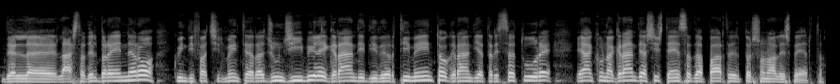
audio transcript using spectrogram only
dell'asta del Brennero, quindi facilmente raggiungibile, grande divertimento, grandi attrezzature e anche una grande assistenza da parte del personale esperto.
